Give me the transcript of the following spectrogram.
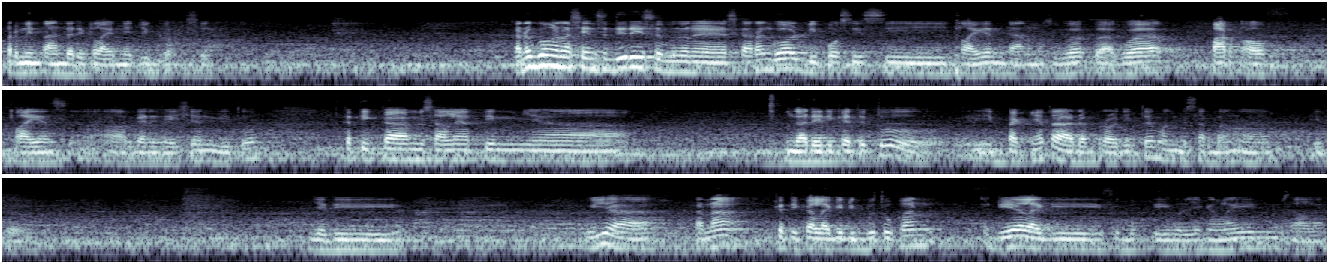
permintaan dari kliennya juga sih. Karena gue ngerasain sendiri sebenarnya. Sekarang gue di posisi klien kan, maksud gue gue part of clients organization gitu. Ketika misalnya timnya nggak dedicated itu impactnya terhadap project itu emang besar banget gitu. Jadi iya karena ketika lagi dibutuhkan dia lagi sibuk di project yang lain misalnya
